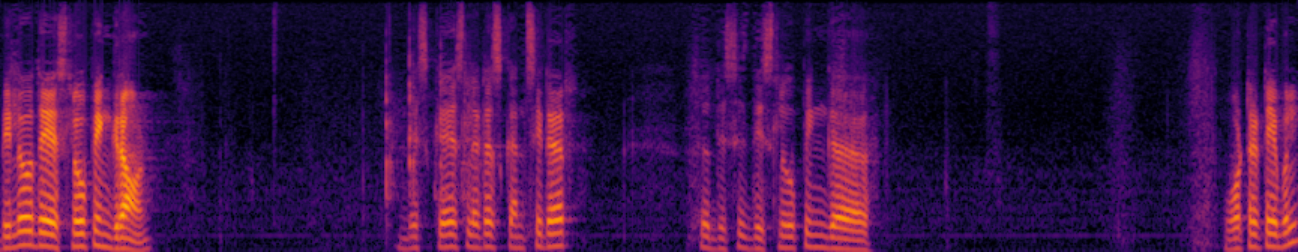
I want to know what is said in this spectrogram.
below the sloping ground. In this case, let us consider. So, this is the sloping uh, water table.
